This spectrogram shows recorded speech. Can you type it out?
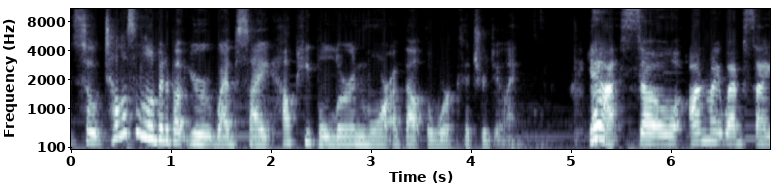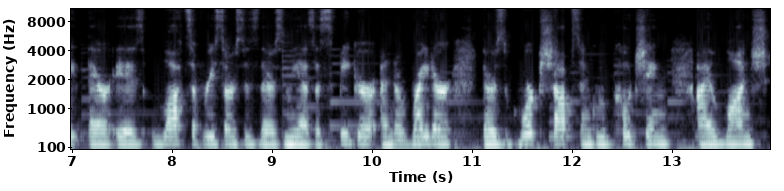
So tell us a little bit about your website, how people learn more about the work that you're doing. Yeah. So on my website, there is lots of resources. There's me as a speaker and a writer. There's workshops and group coaching. I launch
